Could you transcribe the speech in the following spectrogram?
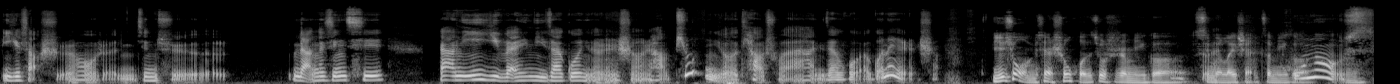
一个小时，或者你进去两个星期，然后你以为你在过你的人生，然后噗你就跳出来哈，你在过过那个人生。也许我们现在生活的就是这么一个 simulation，这么一个，Who knows？、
